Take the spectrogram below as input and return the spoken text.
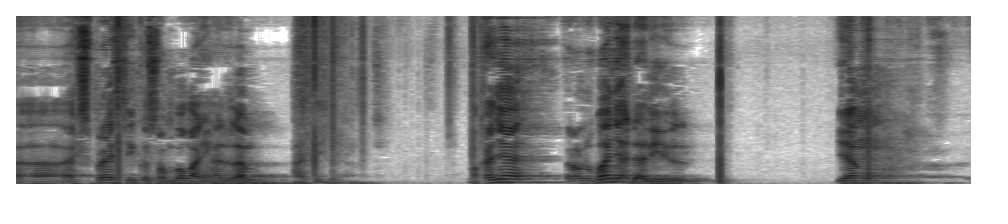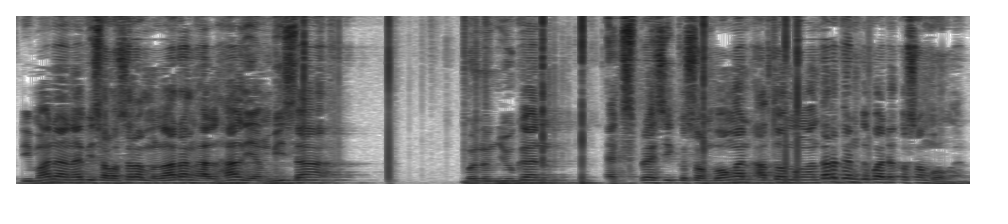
uh, ekspresi kesombongan yang ada dalam hatinya. Makanya terlalu banyak dalil yang di mana Nabi SAW melarang hal-hal yang bisa menunjukkan ekspresi kesombongan atau mengantarkan kepada kesombongan.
